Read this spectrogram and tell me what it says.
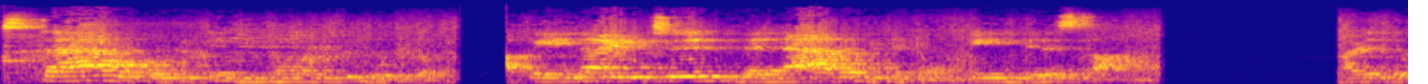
ஸ்டாவை போட்டுட்டு இன்னும் மட்டும் போட்டுட்டோம். அப்ப என்ன ஆயிடுச்சு? இந்த நேரம் விட்டுட்டோம். கேந்திர தான் அடுத்து.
